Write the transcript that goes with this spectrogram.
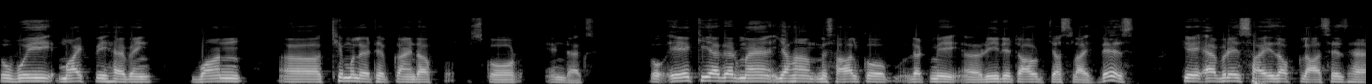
تو we might be having one cumulative kind of score index تو ایک ہی اگر میں یہاں مثال کو let me read it out just like this کہ ایوریج سائز آف کلاسز ہے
